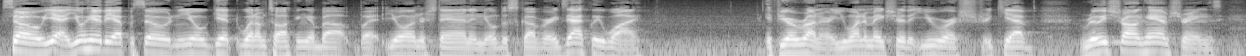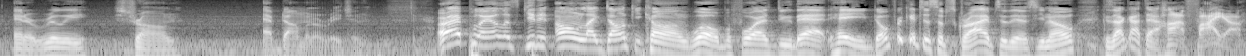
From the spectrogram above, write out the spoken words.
So yeah, you'll hear the episode and you'll get what I'm talking about, but you'll understand and you'll discover exactly why. If you're a runner, you want to make sure that you are you have really strong hamstrings and a really strong abdominal region. All right, player, let's get it on like Donkey Kong. Whoa, before I do that, hey, don't forget to subscribe to this, you know, because I got that hot fire.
